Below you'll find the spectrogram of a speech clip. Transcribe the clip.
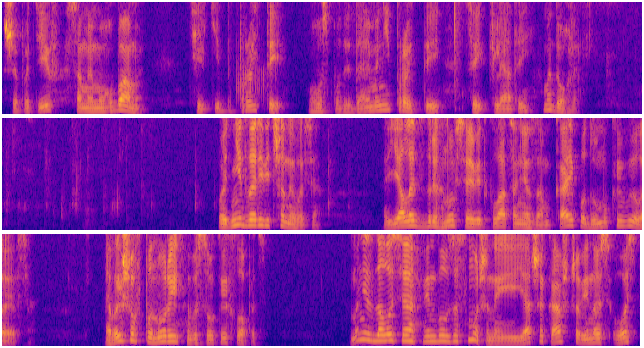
шепотів самими губами. Тільки б пройти. Господи, дай мені пройти цей клятий медогляд. Одні двері відчинилися. Я ледь здригнувся від клацання замка і подумки вилаявся. Вийшов понурий високий хлопець. Мені здалося, він був засмучений, і я чекав, що він ось ось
